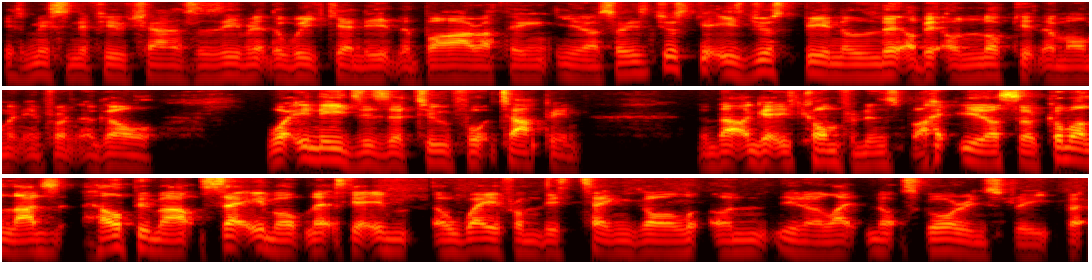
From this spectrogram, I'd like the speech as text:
He's missing a few chances, even at the weekend. He hit the bar, I think. You know, so he's just he's just being a little bit unlucky at the moment in front of goal. What he needs is a two foot tapping, and that'll get his confidence back. You know, so come on, lads, help him out, set him up. Let's get him away from this ten goal on you know like not scoring streak. But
